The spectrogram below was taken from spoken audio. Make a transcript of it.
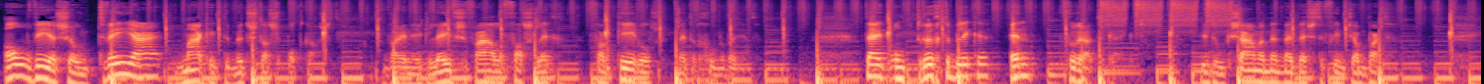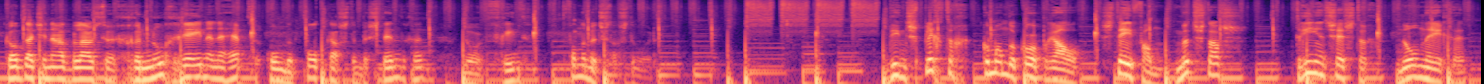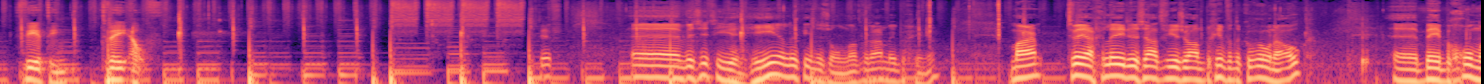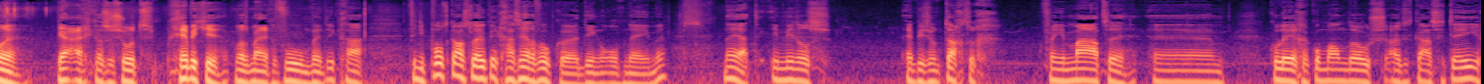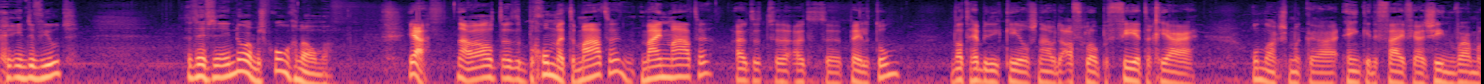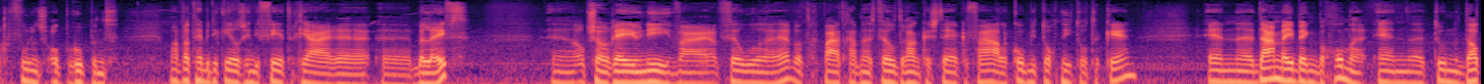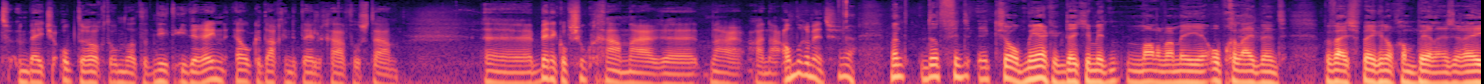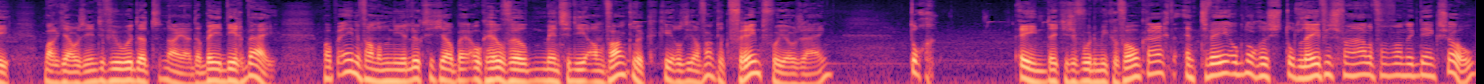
Alweer zo'n twee jaar maak ik de Mutstas podcast, waarin ik levensverhalen vastleg van kerels met een groene beret. Tijd om terug te blikken en vooruit te kijken. Dit doe ik samen met mijn beste vriend Jan Bart. Ik hoop dat je na het beluisteren genoeg redenen hebt om de podcast te bestendigen door vriend van de Mutstas te worden. Dienstplichtig commandocorporaal Stefan Mutstas, 63 09 14 211. Stef, eh, we zitten hier heerlijk in de zon. Laten we daarmee beginnen. Maar twee jaar geleden zaten we hier zo aan het begin van de corona ook. Eh, ben je begonnen, ja, eigenlijk als een soort gebbetje, was mijn gevoel. Met, ik ga, vind die podcast leuk, ik ga zelf ook eh, dingen opnemen. Nou ja, inmiddels heb je zo'n 80 van je maten, eh, collega-commando's uit het KCT geïnterviewd. Het heeft een enorme sprong genomen. Ja, nou, het begon met de maten, mijn maten uit het, eh, uit het eh, peloton. Wat hebben die kerels nou de afgelopen 40 jaar, ondanks elkaar één keer in de vijf jaar zien, warme gevoelens oproepend. Maar wat hebben die kerels in die 40 jaar eh, beleefd? Op zo'n reunie waar veel, wat gepaard gaat met veel drank en sterke verhalen, kom je toch niet tot de kern. En eh, daarmee ben ik begonnen. En eh, toen dat een beetje opdroogde, omdat het niet iedereen elke dag in de Telegraaf wil staan, eh, ben ik op zoek gegaan naar, naar, ah, naar andere mensen. Want dat vind ik zo opmerkelijk dat je met mannen waarmee je opgeleid bent, bij wijze van spreken nog kan bellen en zeggen: hey, mag ik jou eens interviewen? Dat, nou ja, daar ben je dichtbij. Maar op een of andere manier lukt het jou bij ook heel veel mensen die aanvankelijk, kerels die aanvankelijk vreemd voor jou zijn, toch één, dat je ze voor de microfoon krijgt. En twee, ook nog eens tot levensverhalen waarvan ik denk: zo,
